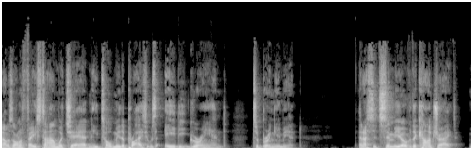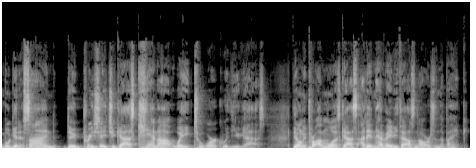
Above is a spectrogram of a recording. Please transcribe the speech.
And I was on a FaceTime with Chad and he told me the price. It was 80 grand to bring him in. And I said, send me over the contract. We'll get it signed. Dude, appreciate you guys. Cannot wait to work with you guys. The only problem was, guys, I didn't have $80,000 in the bank.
